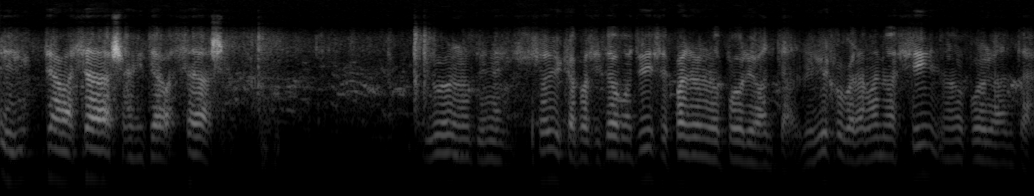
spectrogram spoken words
Y te avasallan y te avasallan. Y vos no tenés, soy discapacitado motriz, el palo no lo puedo levantar. Mi viejo con la mano así, no lo puedo levantar.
